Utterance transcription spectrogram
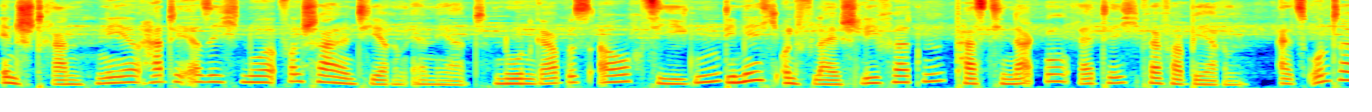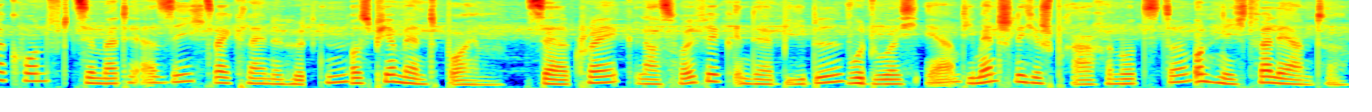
In Strandnähe hatte er sich nur von Schalentieren ernährt. Nun gab es auch Ziegen, die Milch und Fleisch lieferten, Pastinaken, Rettich, Pfefferbeeren. Als Unterkunft zimmerte er sich zwei kleine Hütten aus Pimentbäumen. Selkirk las häufig in der Bibel, wodurch er die menschliche Sprache nutzte und nicht verlernte.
